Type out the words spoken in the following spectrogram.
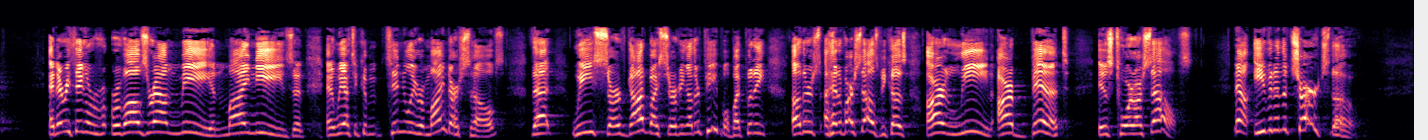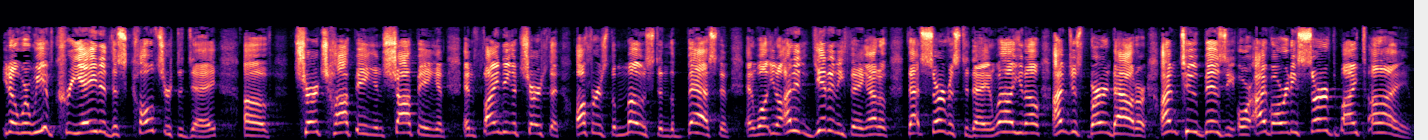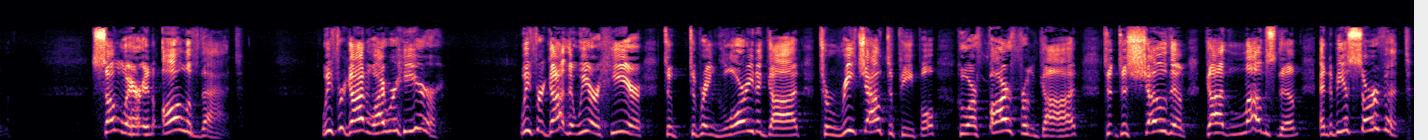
And everything revolves around me and my needs. And, and we have to continually remind ourselves that we serve God by serving other people, by putting others ahead of ourselves, because our lean, our bent is toward ourselves. Now, even in the church, though, you know, where we have created this culture today of church hopping and shopping and, and finding a church that offers the most and the best. And, and well, you know, I didn't get anything out of that service today. And well, you know, I'm just burned out or I'm too busy or I've already served my time somewhere in all of that. We've forgotten why we're here. We've forgotten that we are here to, to bring glory to God, to reach out to people who are far from God, to, to show them God loves them, and to be a servant.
